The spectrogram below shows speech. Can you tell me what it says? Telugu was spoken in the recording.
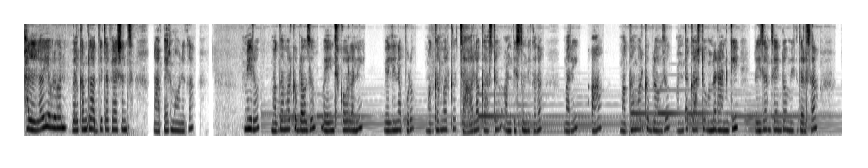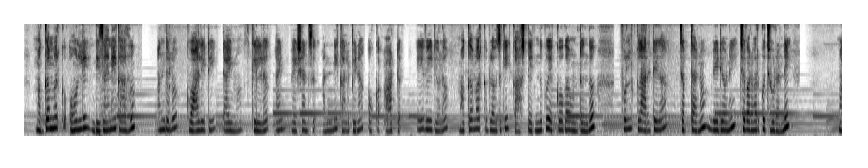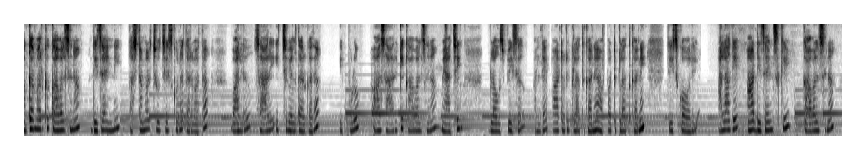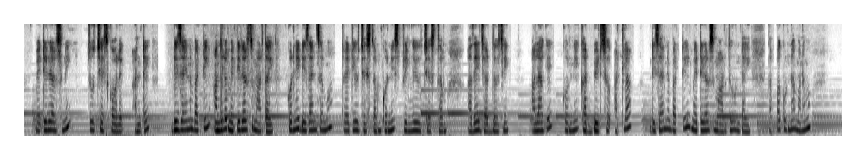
Hello everyone welcome to Advitha fashions. నా పేరు మౌనిక. మీరు మగ్గం వర్క్ బ్లౌజు వేయించుకోవాలని వెళ్ళినప్పుడు మగ్గం వర్క్ చాలా కాస్ట్ అనిపిస్తుంది కదా? మరి ఆ మగ్గం వర్క్ బ్లౌజు అంత కాస్ట్ ఉండడానికి రీజన్స్ ఏంటో మీకు తెలుసా? మగ్గం వర్క్ ఓన్లీ డిజైనే కాదు. అందులో quality time skill and patience అన్నీ కలిపిన ఒక ఆర్ట్. ఈ వీడియోలో మగ్గం వర్క్ బ్లౌజ్కి కాస్ట్ ఎందుకు ఎక్కువగా ఉంటుందో ఫుల్ క్లారిటీగా చెప్తాను. వీడియోని చివరి వరకు చూడండి. మగ్గం వర్క్ కావాల్సిన డిజైన్ని కస్టమర్ చూస్ చేసుకున్న తర్వాత వాళ్ళు సారీ ఇచ్చి వెళ్తారు కదా. ఇప్పుడు ఆ సారీకి కావాల్సిన మ్యాచింగ్ బ్లౌజ్ పీస్ అంటే పాటోరి క్లాత్ కానీ అప్పట్ క్లాత్ కానీ తీసుకోవాలి. అలాగే ఆ డిజైన్స్కి కావాల్సిన మెటీరియల్స్ని చూస్ చేసుకోవాలి. అంటే డిజైన్ బట్టి అందులో మెటీరియల్స్ మారుతాయి. కొన్ని డిజైన్స్ ఏమో థ్రెడ్ యూజ్ చేస్తాం కొన్ని స్ప్రింగ్ యూజ్ చేస్తాం అదే జర్దోసి. అలాగే కొన్ని కట్ బీడ్స్ అట్లా డిజైన్ని బట్టి మెటీరియల్స్ మారుతూ ఉంటాయి. తప్పకుండా మనము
